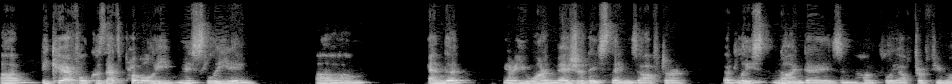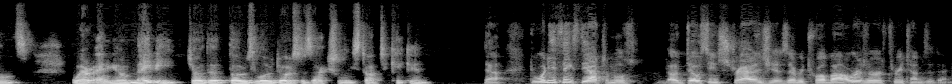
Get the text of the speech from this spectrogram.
uh, be careful because that's probably misleading. Um, and that you know you want to measure these things after at least nine days and hopefully after a few months where and you know maybe joe that those low doses actually start to kick in. Yeah. What do you think the optimal uh, dosing strategy? Is every 12 hours or three times a day?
